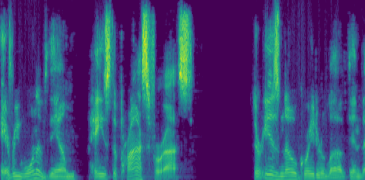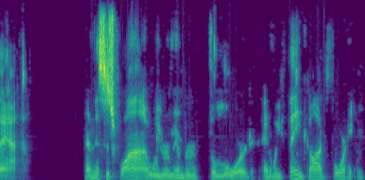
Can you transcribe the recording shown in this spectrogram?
Every one of them pays the price for us. There is no greater love than that. And this is why we remember the Lord and we thank God for him.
